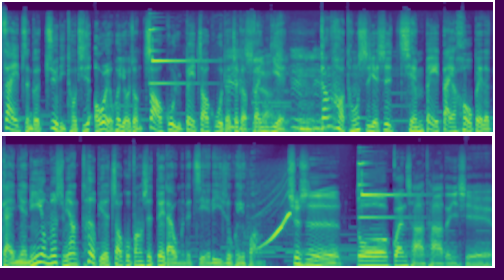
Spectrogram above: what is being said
在整个剧里头，其实偶尔会有一种照顾与被照顾的这个分野，嗯，刚好同时也是前辈带后辈的概念。你有没有什么样特别的照顾方式对待我们的杰力是辉煌？就是。多观察他的一些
